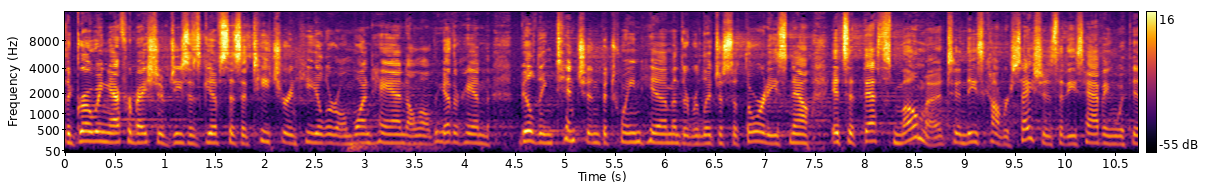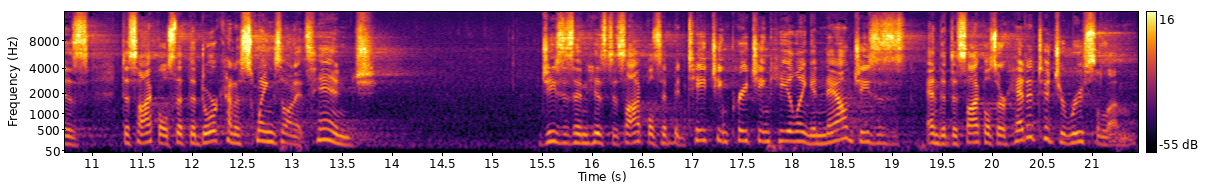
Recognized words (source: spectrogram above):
The growing affirmation of Jesus' gifts as a teacher and healer on one hand, on the other hand, building tension between him and the religious authorities. Now, it's at this moment in these conversations that he's having with his disciples that the door kind of swings on its hinge. Jesus and his disciples have been teaching, preaching, healing, and now Jesus and the disciples are headed to Jerusalem.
